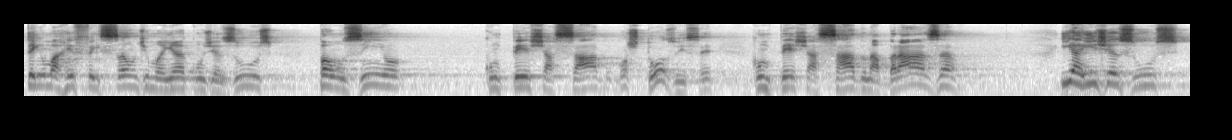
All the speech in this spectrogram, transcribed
têm uma refeição de manhã com Jesus, pãozinho com peixe assado, gostoso isso, hein? com peixe assado na brasa. E aí Jesus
